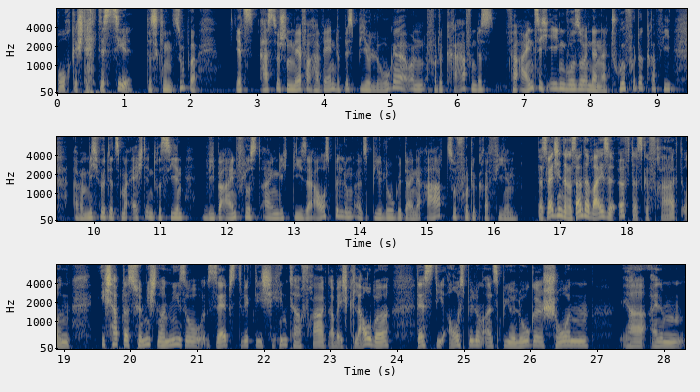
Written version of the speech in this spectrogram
hochgestecktes Ziel. Das klingt super. Jetzt hast du schon mehrfach erwähnt, du bist Biologe und Fotograf und das vereint sich irgendwo so in der Naturfotografie. Aber mich würde jetzt mal echt interessieren, wie beeinflusst eigentlich diese Ausbildung als Biologe deine Art zu fotografieren? Das werde ich interessanterweise öfters gefragt und ich habe das für mich noch nie so selbst wirklich hinterfragt, aber ich glaube, dass die Ausbildung als Biologe schon ja, einem,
